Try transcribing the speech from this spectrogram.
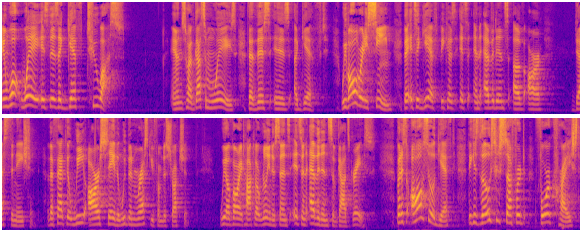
In what way is this a gift to us? And so I've got some ways that this is a gift. We've already seen that it's a gift because it's an evidence of our destination. The fact that we are saved, that we've been rescued from destruction. We have already talked about, really, in a sense, it's an evidence of God's grace. But it's also a gift because those who suffered for Christ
